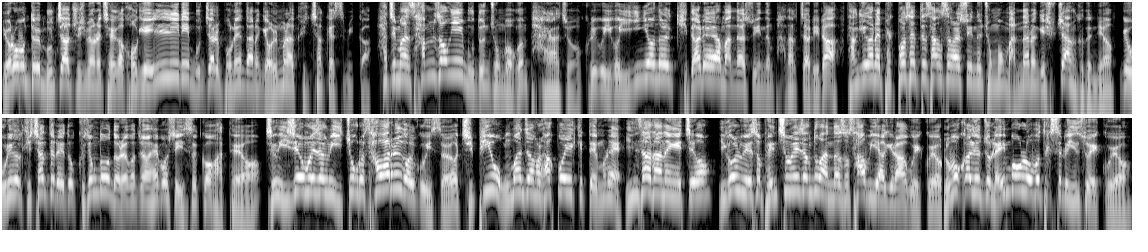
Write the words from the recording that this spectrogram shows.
여러분들 문자 주시면 제가 거기에 일일이 문자를 보낸다는 게 얼마나 귀찮겠습니까? 하지만 삼성이 묻은 종목은 봐야죠. 그리고 이거 2년을 기다려야 만날 수 있는 바닥자리라 단기간에 100% 상승할 수 있는 종목 만나는 게 쉽지 않거든요. 그러니까 우리가 귀찮더라도 그 정도 노력은 좀 해볼 수 있을 것 같아요. 지금 이재용 회장님이 이쪽으로 사활을 걸고 있어요. GPU 5만 장을 확보했기 때문에 인사단행했죠. 이걸 위해서 벤츠 회장도 만나서 사업 이야기를 하고 있고요. 로봇 관련주 레인보우 로보틱스를 인수했고요.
